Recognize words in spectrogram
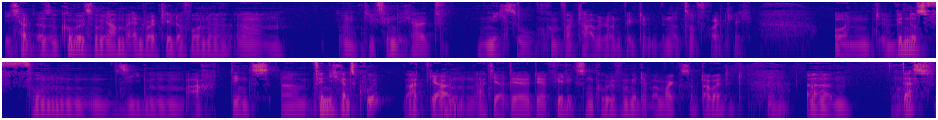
ich hatte, also Kumpels von mir haben Android-Telefone ähm, und die finde ich halt nicht so komfortabel und be- benutzerfreundlich. Und Windows Phone 7, 8 Dings ähm, finde ich ganz cool. Hat ja, hat ja der, der Felix, ein Kumpel von mir, der bei Microsoft arbeitet. Mhm. Ähm, das,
